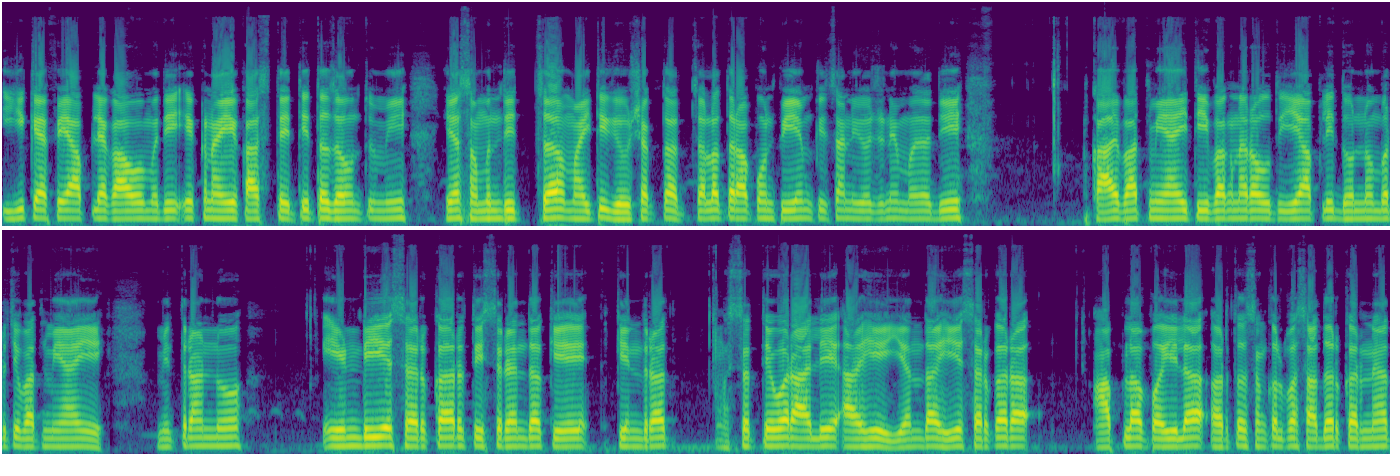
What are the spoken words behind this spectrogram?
ई कॅफे आपल्या गावामध्ये एक ना एक असते तिथं जाऊन तुम्ही या संबंधितचा माहिती घेऊ शकतात. चला तर आपण पी एम किसान योजनेमध्ये काय बातमी आहे ती बघणार आहोत. ही आपली दोन नंबरची बातमी आहे. मित्रांनो एन डी ए सरकार तिसऱ्यांदा के केंद्रात सत्तेवर आले आहे. यंदा हे सरकार आपला पहिला अर्थसंकल्प सादर करण्यात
